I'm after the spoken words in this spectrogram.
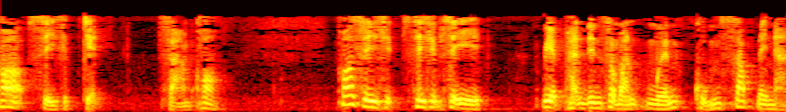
ข้อสี่สิบเจ็ดสามข้อ ข้อสี่สิบสี่สิบสี่เปรียบแผ่นดินสวรรค์เหมือนขุมทรัพย์ในนา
